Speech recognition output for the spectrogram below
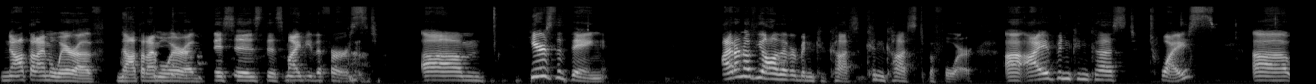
Not that I'm aware of. Not that I'm aware of. This is this might be the first. Um, here's the thing. I don't know if y'all have ever been concussed, concussed before. Uh, I have been concussed twice. Uh,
